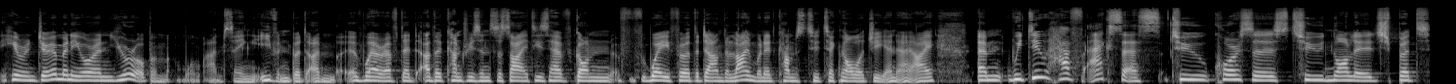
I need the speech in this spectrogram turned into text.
here in Germany or in Europe, um, well, I'm saying even, but I'm aware of that other countries and societies have gone way further down the line when it comes to technology and AI. Um, we do have access to courses, to knowledge, but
